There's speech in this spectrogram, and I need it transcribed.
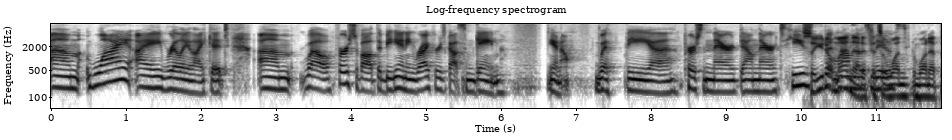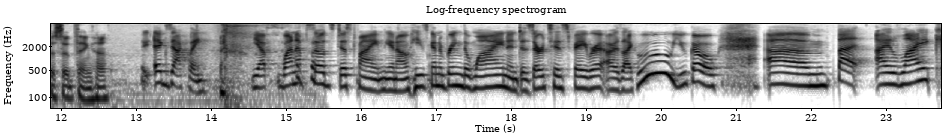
um, why I really like it. Um, well, first of all, at the beginning, Riker's got some game, you know, with the uh, person there down there. He's So you don't mind that if it's a one one episode thing, huh? Exactly. yep. One episode's just fine. You know, he's going to bring the wine and desserts his favorite. I was like, ooh, you go. Um, but I like,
